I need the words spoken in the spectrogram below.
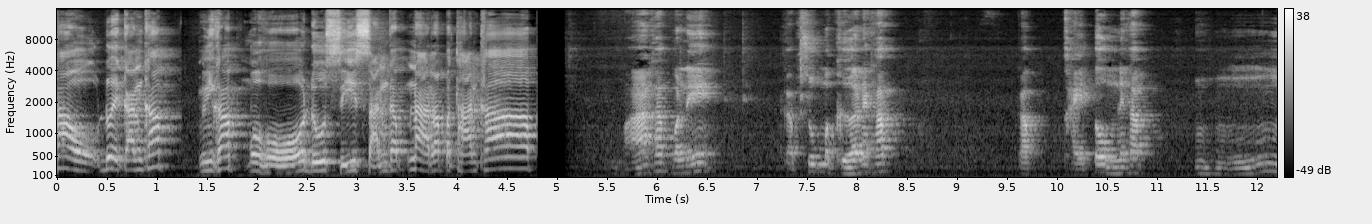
ข้าวด้วยกันครับ นี่ครับ โอ้โห ดูสีสันครับน่ารับประทานครับ มาครับวันนี้กับซุปมะเขือนะครับ กับไข่ต้มนะครับ อือหือ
